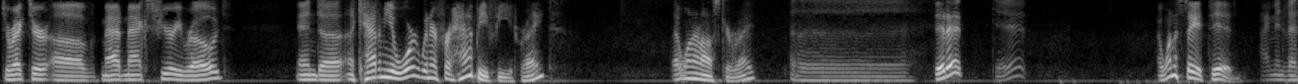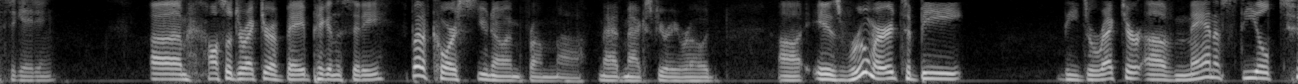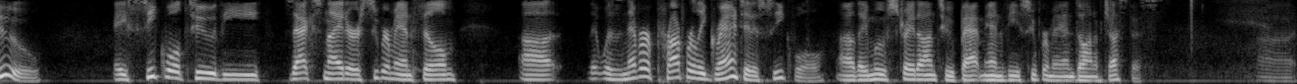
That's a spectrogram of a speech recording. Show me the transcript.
director of Mad Max Fury Road and uh, Academy Award winner for Happy Feet, right? That won an Oscar, right? Uh, Did it? did it? I want to say it did. I'm investigating. Um, also director of Babe, Pig in the City, but of course you know him from uh, Mad Max Fury Road. Uh, is rumored to be the director of Man of Steel 2, a sequel to the Zack Snyder Superman film uh, that was never properly granted a sequel. Uh, they moved straight on to Batman v Superman: Dawn of Justice. Uh,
